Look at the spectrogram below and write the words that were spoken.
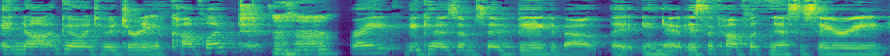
and not go into a journey of conflict, right? Because I'm so big about uh, you know is the conflict necessary?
